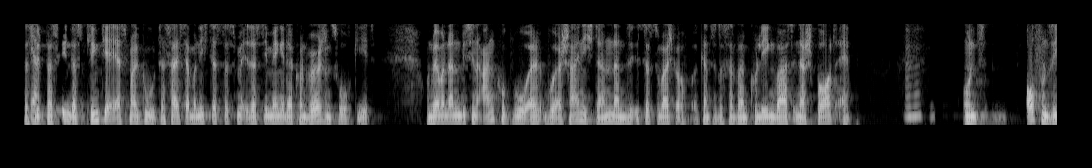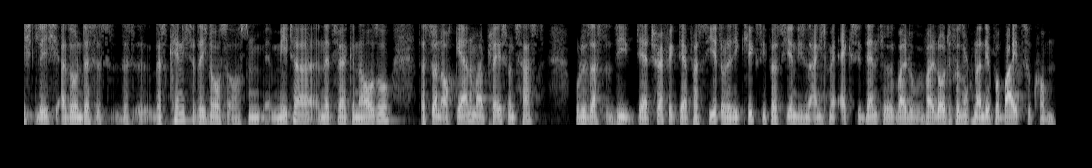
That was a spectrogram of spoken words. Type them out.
Das ja. wird passieren. Das klingt ja erstmal gut. Das heißt aber nicht, dass, das, dass die Menge der Conversions hochgeht. Und wenn man dann ein bisschen anguckt, wo, wo erscheine ich dann, dann ist das zum Beispiel auch ganz interessant. Beim Kollegen war es in der Sport-App. Mhm. Und offensichtlich, also und das ist, das, das kenne ich tatsächlich noch aus, aus dem Meta-Netzwerk genauso, dass du dann auch gerne mal Placements hast, wo du sagst, die, der Traffic, der passiert oder die Klicks, die passieren, die sind eigentlich mehr accidental, weil du, weil Leute versuchen, ja. an dir vorbeizukommen.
